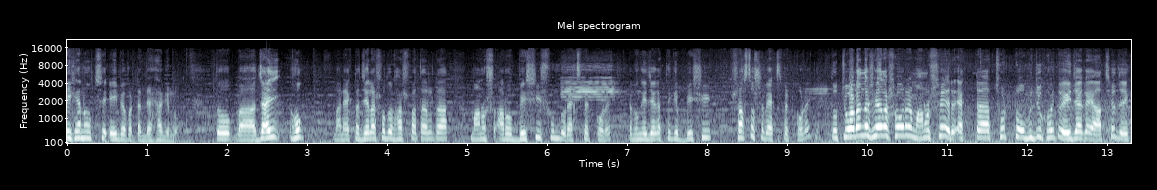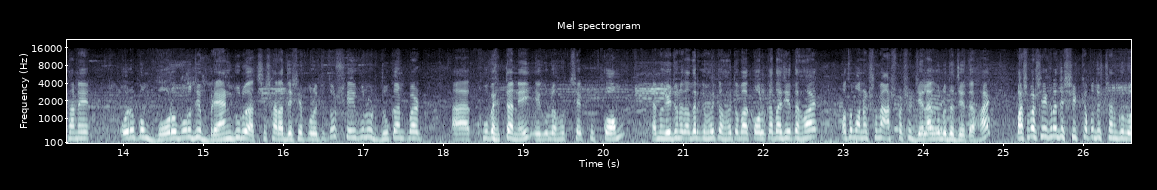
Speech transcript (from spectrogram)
এইখানে হচ্ছে এই ব্যাপারটা দেখা গেল। তো যাই হোক মানে একটা জেলা সদর হাসপাতালটা মানুষ আরও বেশি সুন্দর এক্সপেক্ট করে এবং এই জায়গা থেকে বেশি স্বাস্থ্যসেবা এক্সপেক্ট করে। তো চুয়াডাঙ্গা জেলা শহরের মানুষের একটা ছোট্ট অভিযোগ হয়তো এই জায়গায় আছে যে এখানে ওরকম বড় বড় যে ব্র্যান্ডগুলো আছে সারা দেশে পরিচিত, সেইগুলোর দোকানপাট খুব একটা নেই। এগুলো হচ্ছে একটু কম এবং এই জন্য তাদেরকে হয়তো হয়তো বা কলকাতা যেতে হয় অথবা অনেক সময় আশপাশের জেলাগুলোতে যেতে হয়। পাশাপাশি এখানে যে শিক্ষা প্রতিষ্ঠানগুলো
